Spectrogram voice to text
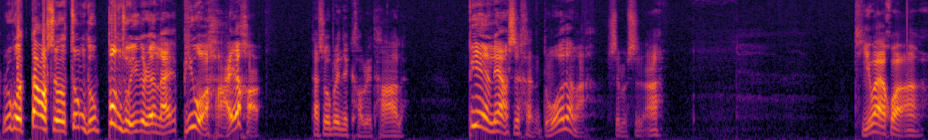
如果到时候中途蹦出一个人来比我还要好，他说不定就考虑他了。变量是很多的嘛，是不是啊？题外话啊，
